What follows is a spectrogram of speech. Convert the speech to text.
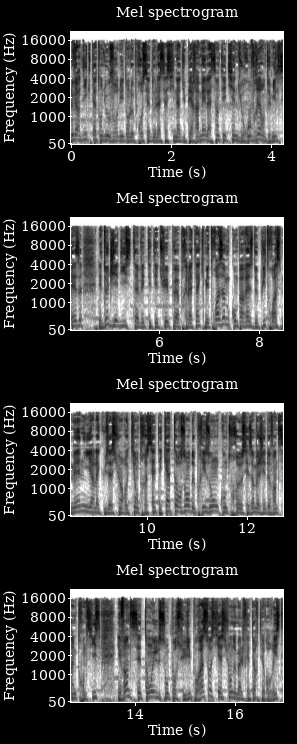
Le verdict attendu aujourd'hui dans le procès de l'assassinat du père Hamel à Saint-Étienne du Rouvray en 2016. Les deux djihadistes avaient été tués peu après l'attaque, mais trois hommes comparaissent depuis trois semaines. Hier, l'accusation a requis entre 7 et 14 ans de prison contre ces hommes âgés de 25, 36 et 27 ans. Ils sont poursuivis pour association de malfaiteurs terroristes.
